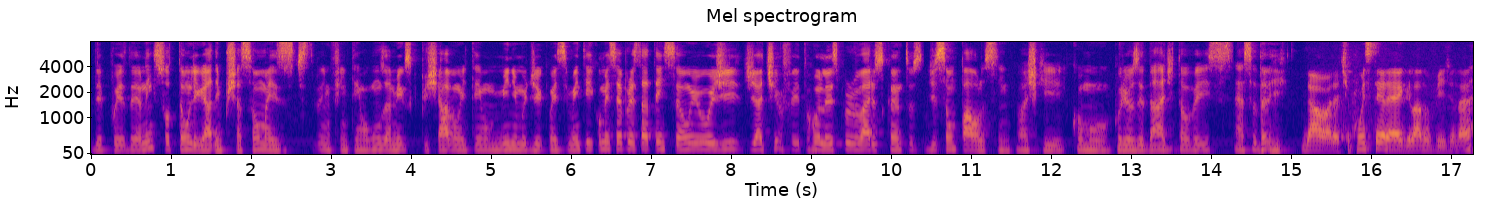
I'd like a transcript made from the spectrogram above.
depois da, eu nem sou tão ligado em pichação, mas enfim, tem alguns amigos que pichavam e tem um mínimo de conhecimento e comecei a prestar atenção e hoje já tinha feito rolês por vários cantos de São Paulo, assim. Eu acho que, como curiosidade, talvez essa daí. Da hora, tipo um easter egg lá no vídeo, né?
